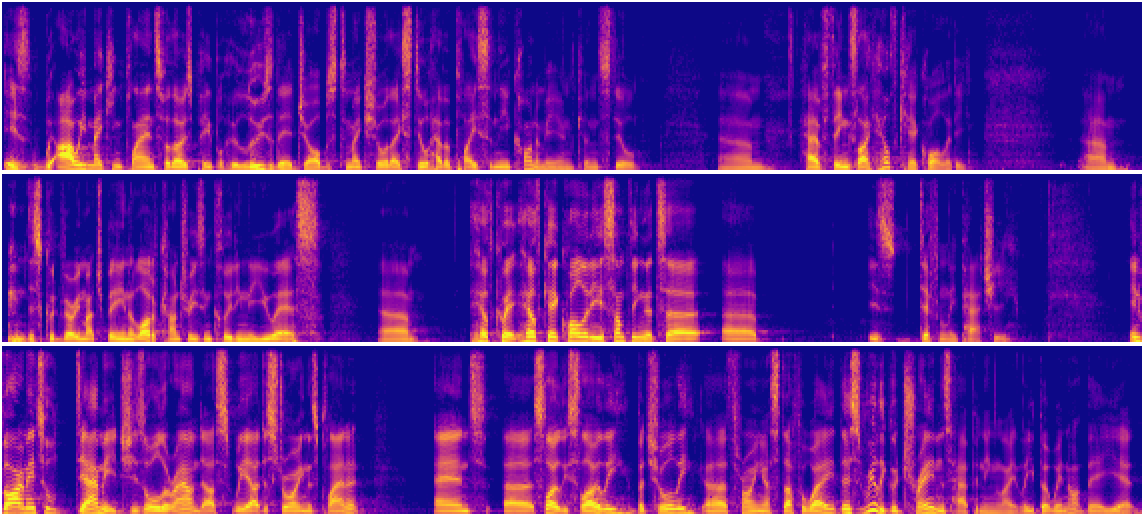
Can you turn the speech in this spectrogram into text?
is are we making plans for those people who lose their jobs to make sure they still have a place in the economy and can still um, have things like healthcare quality? Um, this could very much be in a lot of countries, including the US. Um, healthcare, healthcare quality is something that uh, uh, is definitely patchy. Environmental damage is all around us. We are destroying this planet and uh, slowly, slowly, but surely, uh, throwing our stuff away. There's really good trends happening lately, but we're not there yet.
